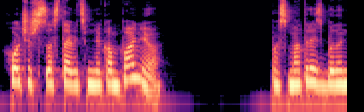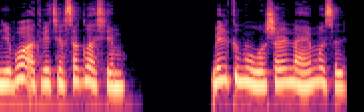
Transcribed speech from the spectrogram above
«Хочешь составить мне компанию?» Посмотреть бы на него, ответя согласием. Мелькнула шальная мысль.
